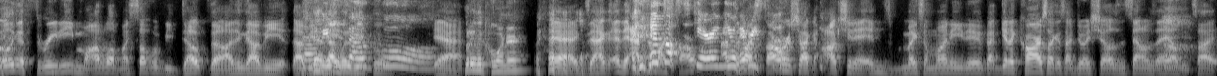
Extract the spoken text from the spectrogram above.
building a 3D model of myself would be dope, though. I think that would be that'd That would be, be that would be so cool. cool. Yeah, Put in the corner. yeah, exactly. And then after my it's all Star- scaring you after my every Star time. Wars show, I can auction it and make some money, dude. Like, Get a car so I can start doing shows in San Jose. I'll be tight.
